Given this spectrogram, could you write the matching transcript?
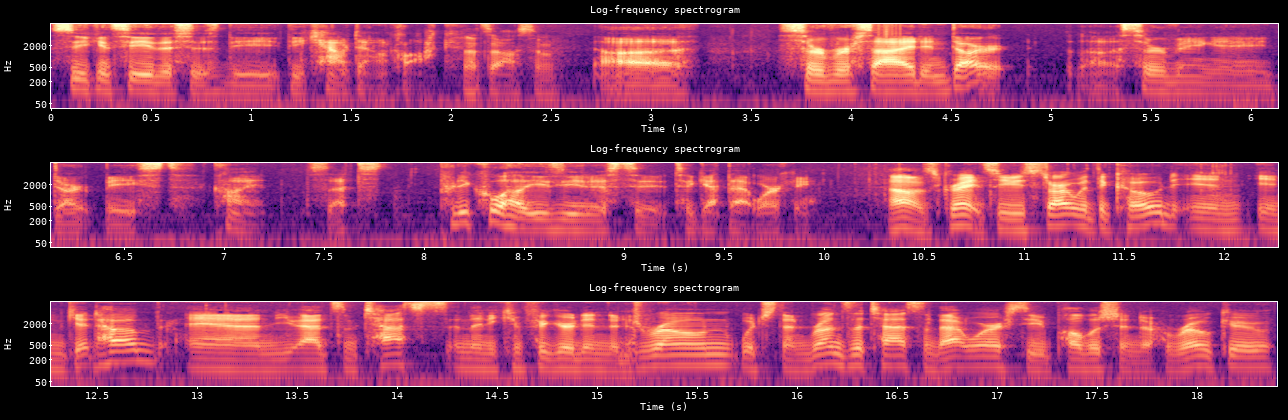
So you can see this is the, the countdown clock. That's awesome. Uh, server side in Dart, uh, serving a Dart-based client. So that's pretty cool how easy it is to, to get that working. Oh, it's great. So you start with the code in, in GitHub, and you add some tests, and then you configure it into Drone, which then runs the test, and that works. You publish into Heroku,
